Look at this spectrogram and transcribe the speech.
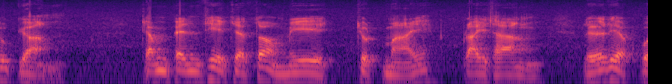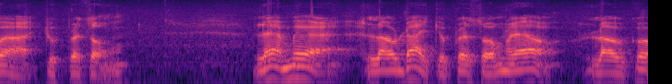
ทุกอย่างจำเป็นที่จะต้องมีจุดหมายปลายทาง หรือเรียกว่าจุดประสงค์ และเมื่อเราได้จุดประสงค์แล้ว เราก็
